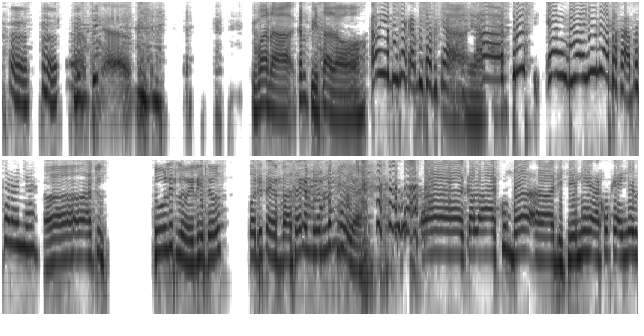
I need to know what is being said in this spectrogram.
Gimana? Kan bisa loh. Oh ya bisa kak, bisa bisa. Ya, ya. Ah, terus yang duanya ini apa kak pesanannya? Eh, aduh, sulit loh ini tuh. Kok ditembak? Saya kan belum nemu ya. Eh, kalau aku mbak eh, di sini aku kayaknya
